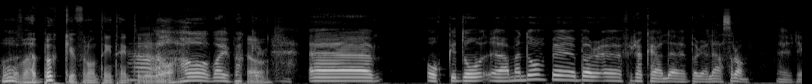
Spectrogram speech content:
Åh, vad är böcker för någonting tänkte Ja. du då? Jaha, vad är böcker? Ja. Eh, och då, ja, men då bör, eh, försöker jag börja läsa dem. Eh, Det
